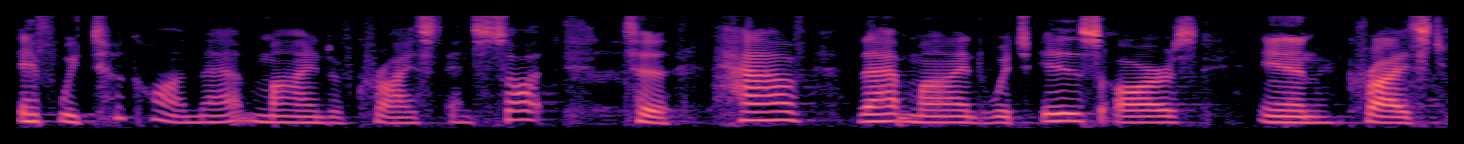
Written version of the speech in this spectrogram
if we took on that mind of Christ and sought to have that mind which is ours in Christ.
